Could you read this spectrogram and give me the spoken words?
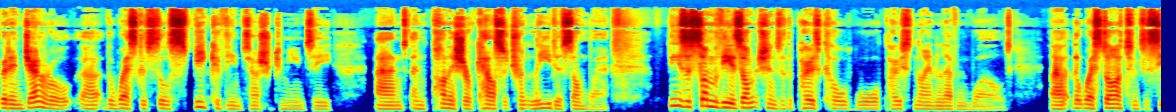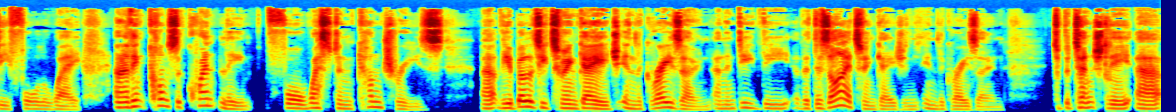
but in general, uh, the West could still speak of the international community and, and punish a recalcitrant leader somewhere. These are some of the assumptions of the post Cold War, post 9 11 world. Uh, that we're starting to see fall away. And I think consequently for Western countries, uh, the ability to engage in the grey zone and indeed the, the desire to engage in, in the grey zone to potentially uh,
